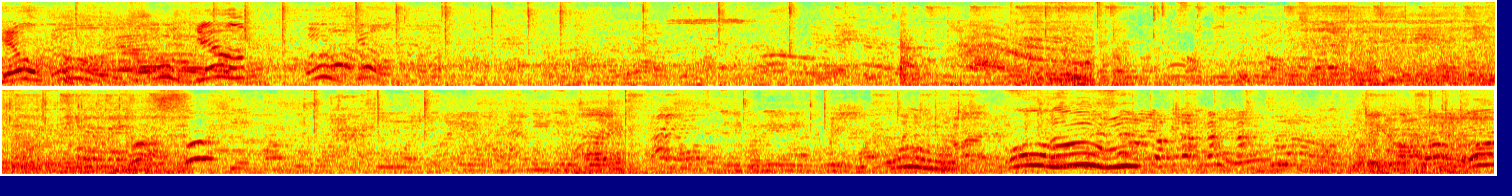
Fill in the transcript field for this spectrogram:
Kill him. Ooh, kill him. Ooh, kill him. That's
